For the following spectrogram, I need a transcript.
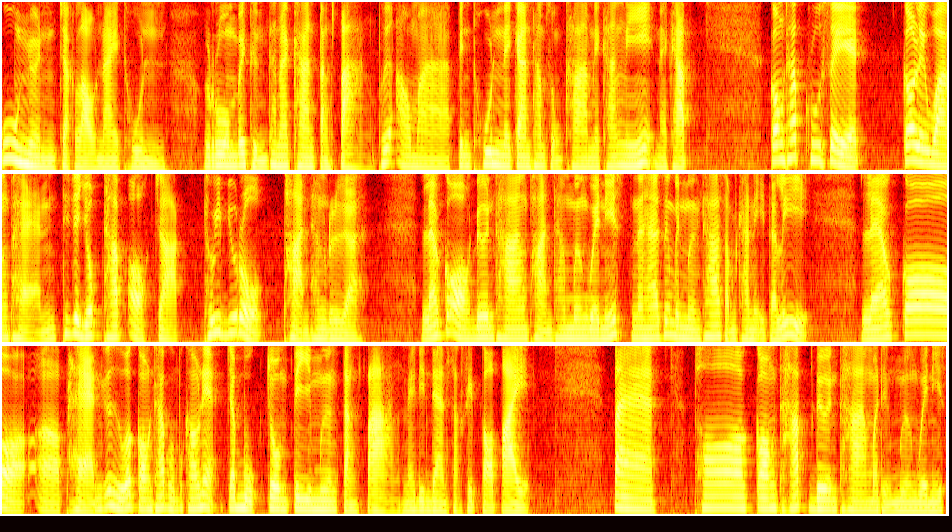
กู้เงินจากเหล่านายทุน รวมไปถึงธนาคารต่างๆ เพื่อเอามาเป็นทุนในการทำสงครามในครั้งนี้นะครับกองทัพครูเสด ก็เลยวางแผนที่จะยกทัพออกจากทวีปยุโรปผ่านทางเรือ แล้วก็ออกเดินทางผ่านทางเมืองเวนิสนะฮะซึ่งเป็นเมืองท่าสำคัญในอิตาลี แล้วก็แผนก็คือว่ากองทัพของพวกเขาเนี่ยจะบุกโจมตีเมืองต่างๆ ในดินแดนศักดิ์สิทธิ์ต่อไป แต่พอกองทัพเดินทางมาถึงเมืองเวนิส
